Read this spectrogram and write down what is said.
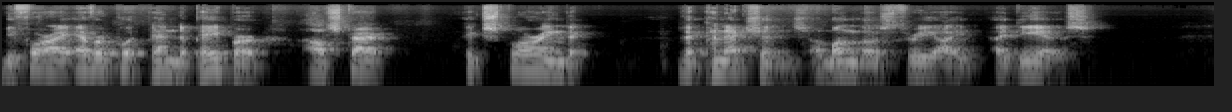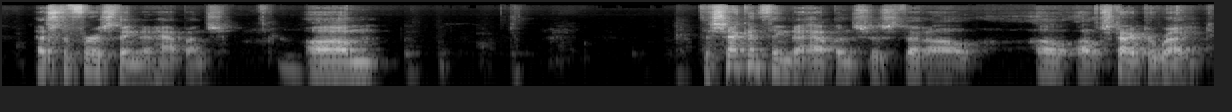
before I ever put pen to paper, I'll start exploring the, the connections among those three I- ideas. That's the first thing that happens. Um, the second thing that happens is that I'll, I'll, I'll start to write.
